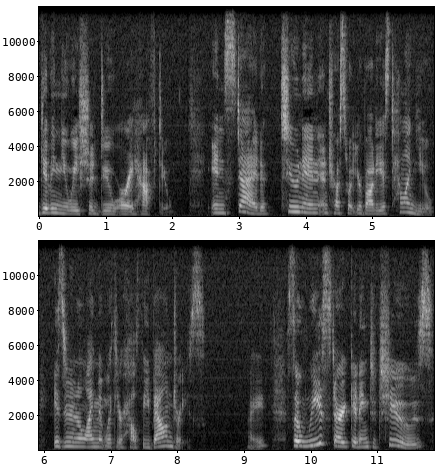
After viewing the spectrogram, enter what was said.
giving you a should do or a have to. Instead, tune in and trust what your body is telling you. Is it in alignment with your healthy boundaries? Right? So we start getting to choose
